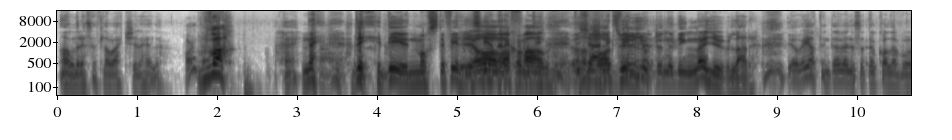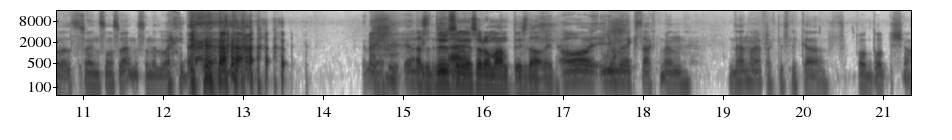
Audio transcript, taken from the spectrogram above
Aldrig sett Love actually heller. Har du inte? Va? Nej, det, det är ju en måste-film att se Ja, när det kommer till, till Vad har du kärleksfilmer. gjort under dina jular? Jag vet inte, jag har väl suttit och kollat på Svensson Svensson eller vad det är Alltså du som är så romantisk David. Ja, jo men exakt men den har jag faktiskt lyckats att dodga.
